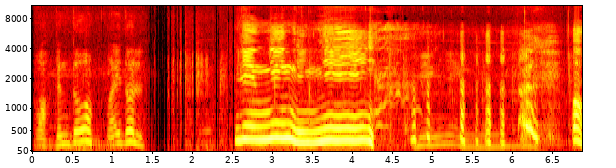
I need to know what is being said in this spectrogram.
Oh, ganda oh, mga idol. Nying, nying, nying, nying. oh.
